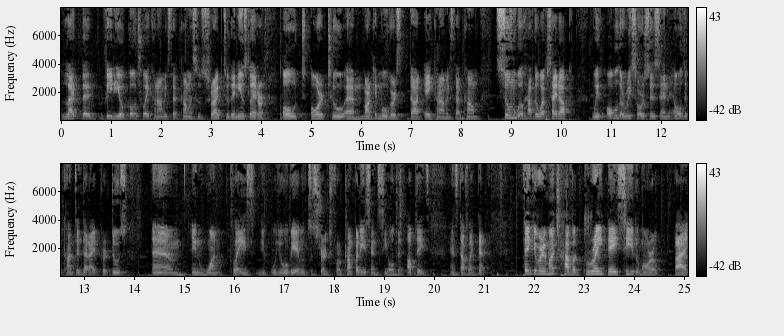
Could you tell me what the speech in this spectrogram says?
like the video, go to aconomics.com and subscribe to the newsletter or to um, marketmovers.aconomics.com. Soon we'll have the website up with all the resources and all the content that I produce um, in one place. You, you will be able to search for companies and see all the updates and stuff like that. Thank you very much. Have a great day. See you tomorrow. Bye.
